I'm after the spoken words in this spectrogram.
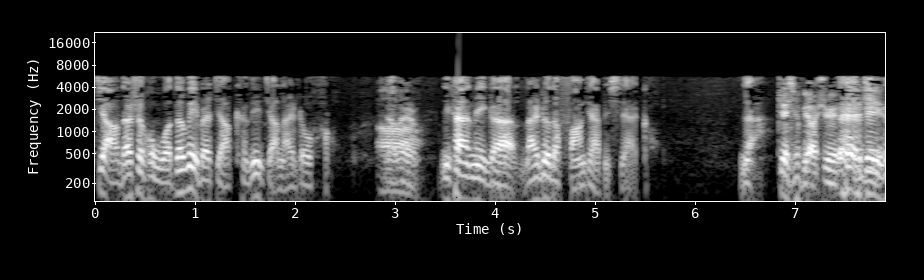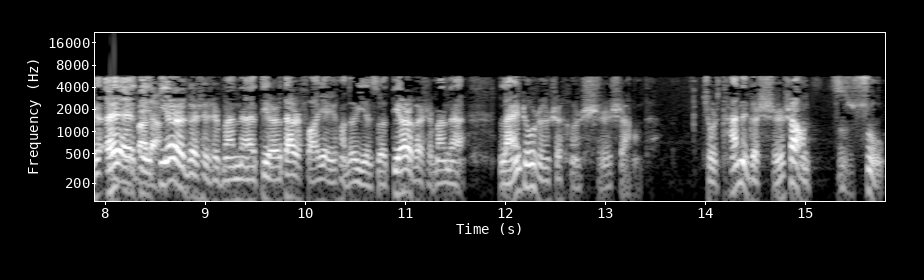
讲的时候，我在外边讲，肯定讲兰州好。啊，你看那个兰州的房价比西安高，呀，这就表示这个哎，对，第二个是什么呢？第二，但是房价有很多因素。第二个什么呢？兰州人是很时尚的，就是他那个时尚指数。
